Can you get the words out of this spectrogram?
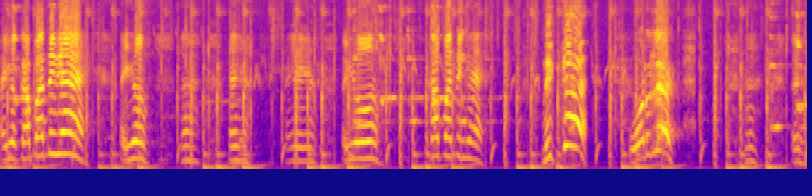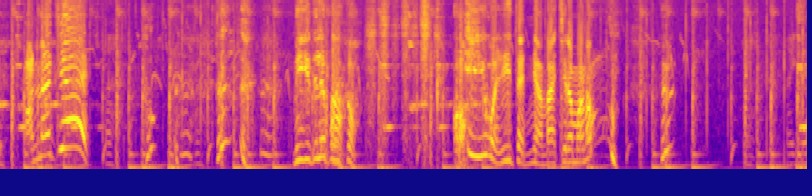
ஐயோ காப்பாத்துங்க ஐயோ அஹ், ஐயோ ஐயோ ஐயோ காப்பாத்துங்க നിക്ക് ഓടല്ലേ അണ്ണാച്ചിയേ നീ ഇതിലെ പോക്കോ ഈ വഴി തന്നെ അണ്ണാച്ചിനെ മണം ஐயோ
